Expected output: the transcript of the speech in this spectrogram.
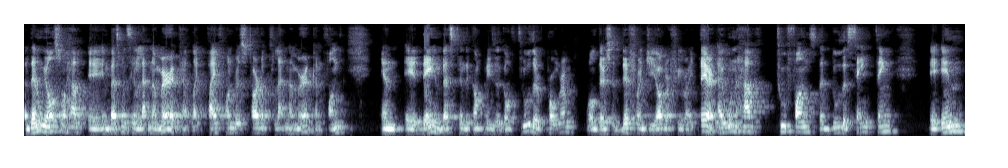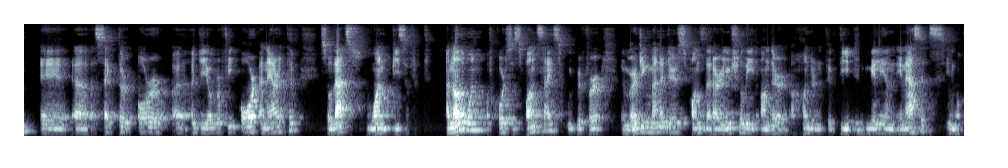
And then we also have uh, investments in Latin America, like 500 Startups Latin American Fund, and uh, they invest in the companies that go through their program. Well, there's a different geography right there. I wouldn't have two funds that do the same thing in a, a sector or a, a, geography or a narrative. So that's one piece of it. Another one, of course, is fund size. We prefer emerging managers, funds that are usually under 150 million in assets. You know,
